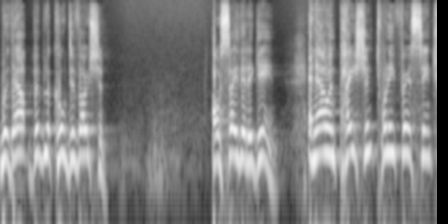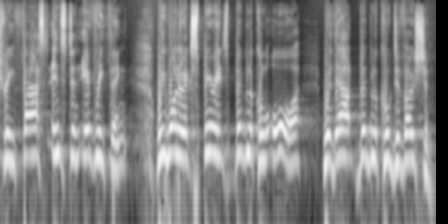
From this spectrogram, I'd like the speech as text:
without biblical devotion. I'll say that again. In our impatient 21st century, fast, instant everything, we want to experience biblical awe without biblical devotion.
